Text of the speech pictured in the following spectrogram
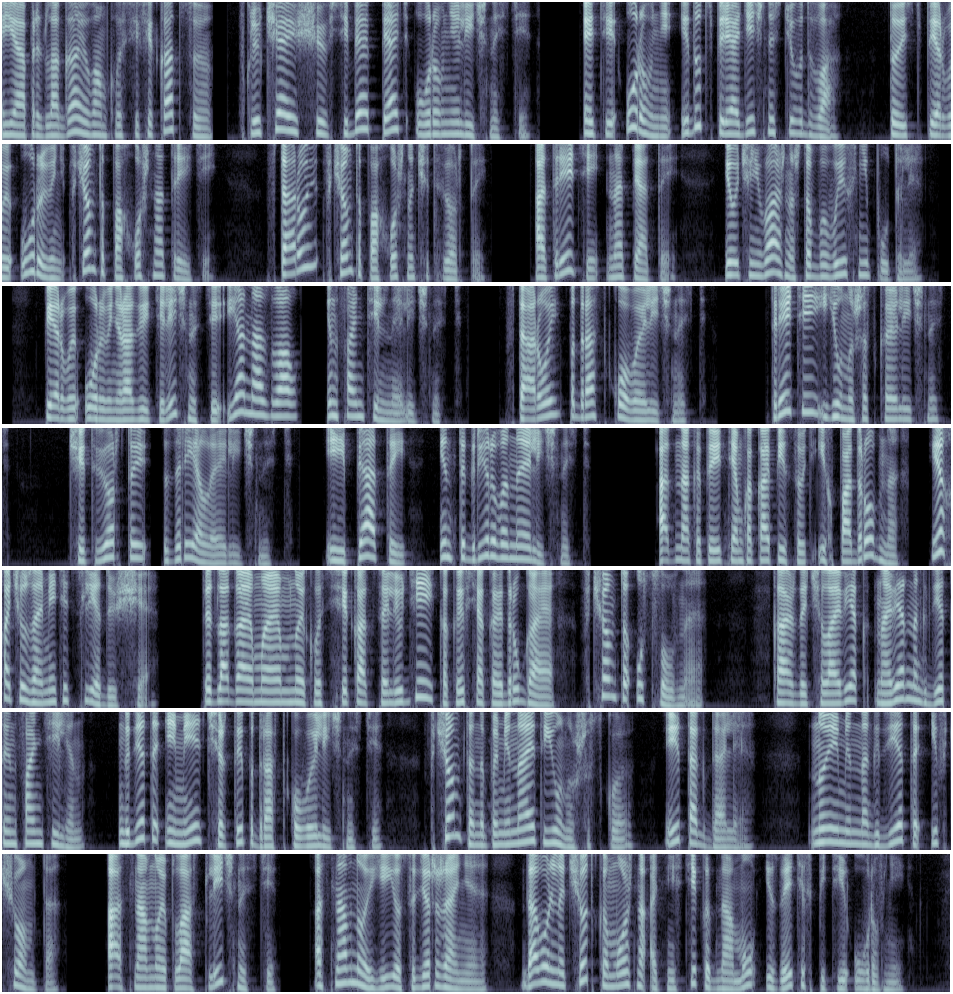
Я предлагаю вам классификацию, включающую в себя пять уровней личности. Эти уровни идут с периодичностью в два, то есть первый уровень в чем-то похож на третий, второй в чем-то похож на четвертый, а третий на пятый. И очень важно, чтобы вы их не путали. Первый уровень развития личности я назвал инфантильная личность. Второй – подростковая личность. Третий – юношеская личность. Четвертый – зрелая личность. И пятый – интегрированная личность. Однако перед тем, как описывать их подробно, я хочу заметить следующее. Предлагаемая мной классификация людей, как и всякая другая, в чем-то условная. Каждый человек, наверное, где-то инфантилен, где-то имеет черты подростковой личности, в чем-то напоминает юношескую и так далее. Но именно где-то и в чем-то. А основной пласт личности, основное ее содержание, довольно четко можно отнести к одному из этих пяти уровней.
